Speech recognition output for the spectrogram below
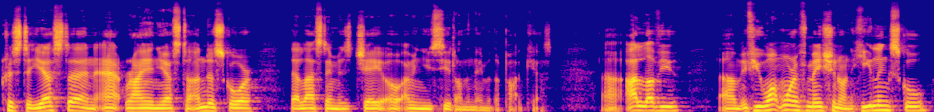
Krista Yusta and at Ryan Yusta underscore. That last name is J O. I mean, you see it on the name of the podcast. Uh, I love you. Um, if you want more information on Healing School,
